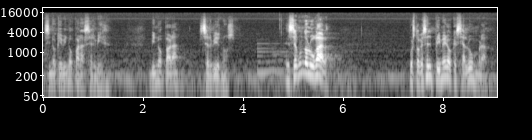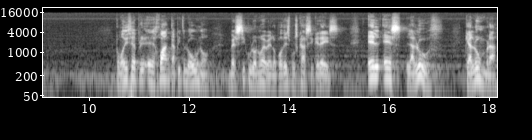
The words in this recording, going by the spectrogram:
sino que vino para servir. Vino para servirnos. En segundo lugar, puesto que es el primero que se alumbra, como dice eh, Juan capítulo 1, versículo 9, lo podéis buscar si queréis, Él es la luz que alumbra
